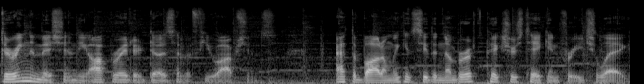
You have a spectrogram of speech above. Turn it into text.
During the mission, the operator does have a few options. At the bottom, we can see the number of pictures taken for each leg.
